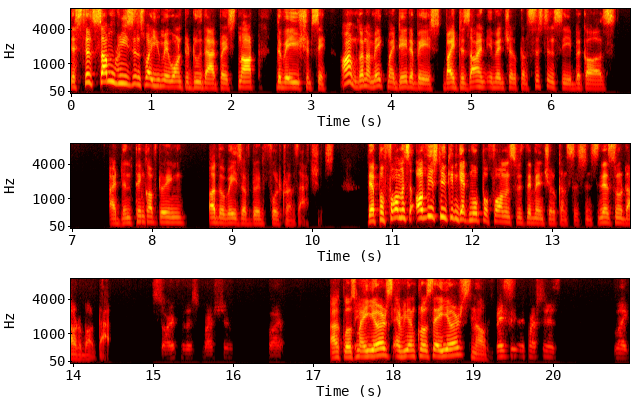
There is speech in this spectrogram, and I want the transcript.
There's still some reasons why you may want to do that, but it's not the way you should say, I'm going to make my database by design eventual consistency because I didn't think of doing other ways of doing full transactions. Their performance, obviously, you can get more performance with eventual consistency. There's no doubt about that sorry for this question, but I'll close my ears. Everyone close their ears? No. basically the question is like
